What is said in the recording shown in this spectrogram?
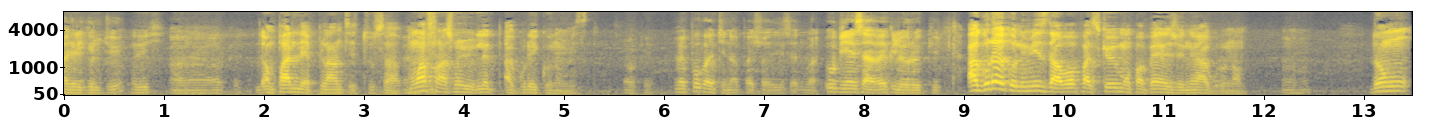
Agriculture. Oui. Ah, ok. On parle des plantes et tout ça. Moi, franchement, je voulais être agroéconomiste. Ok. Mais pourquoi tu n'as pas choisi cette branche Ou bien c'est avec le recul? Agroéconomiste d'abord parce que mon papa est ingénieur agronome. Mhm. Donc,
